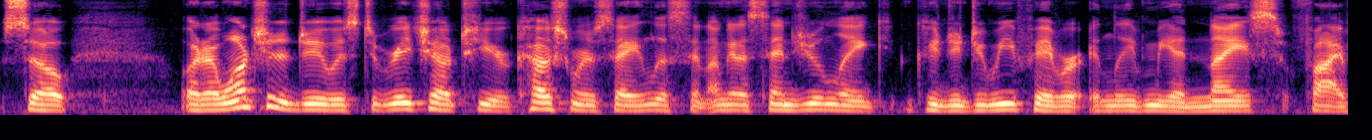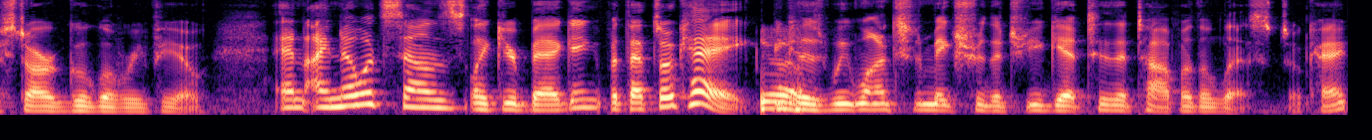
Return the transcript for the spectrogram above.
So what I want you to do is to reach out to your customer and say, listen, I'm going to send you a link. Could you do me a favor and leave me a nice five star Google review? And I know it sounds like you're begging, but that's okay yeah. because we want you to make sure that you get to the top of the list, okay?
